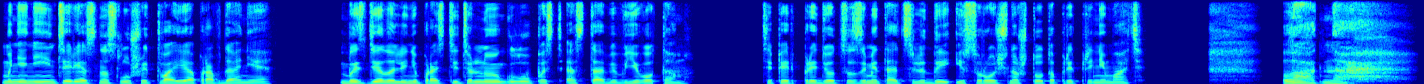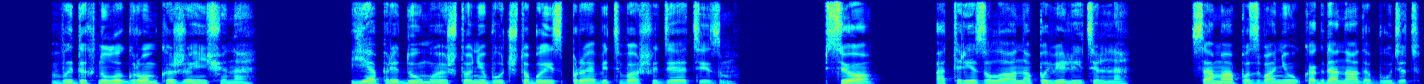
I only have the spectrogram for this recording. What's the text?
Мне не интересно слушать твои оправдания. Вы сделали непростительную глупость, оставив его там. Теперь придется заметать следы и срочно что-то предпринимать». «Ладно», — выдохнула громко женщина. Я придумаю что-нибудь, чтобы исправить ваш идиотизм. Все, отрезала она повелительно. Сама позвоню, когда надо будет.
